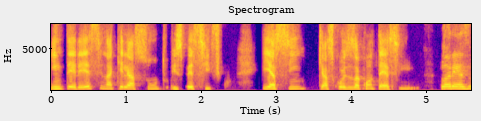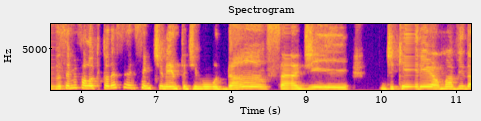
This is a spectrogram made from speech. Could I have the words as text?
interesse naquele assunto específico. E é assim que as coisas acontecem. Lorenzo, você me falou que todo esse sentimento de mudança, de, de querer uma vida,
